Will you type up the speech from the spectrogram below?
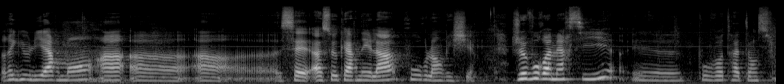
régulièrement à, ce carnet-là pour l'enrichir. Je vous remercie pour votre attention.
